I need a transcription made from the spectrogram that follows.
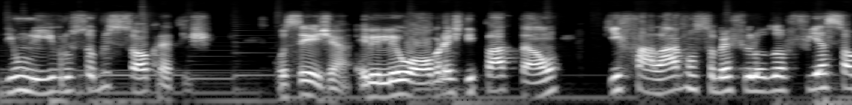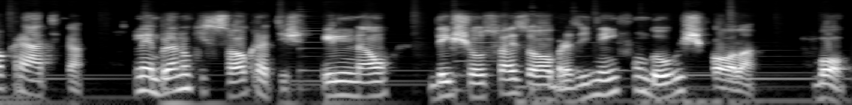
de um livro sobre Sócrates. Ou seja, ele leu obras de Platão que falavam sobre a filosofia socrática. Lembrando que Sócrates ele não deixou suas obras e nem fundou escola. Bom,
